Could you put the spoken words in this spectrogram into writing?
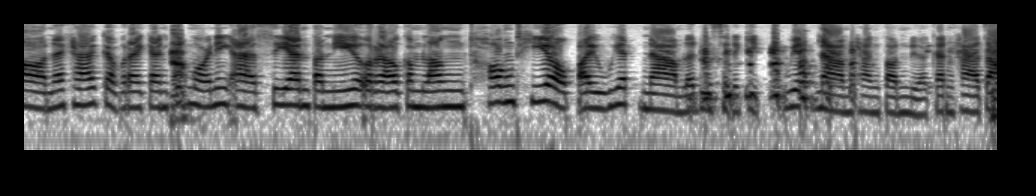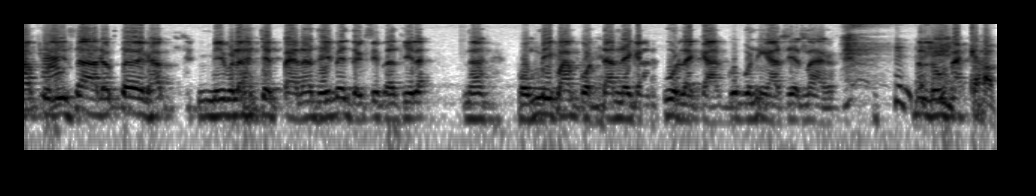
ต่อนะคะกับรายการ ครับ Good Morning อาเซียน ตอนนี้เรากำลังท่องเที่ยวไปเวียดนามและดูเศรษฐกิจ เวียดนามทางตอนเหนือกันค่ะอาจารครับย์คุณคะลิซ่าดอกเตอรครับ มีเวลาเจ็ดแปดนาทีไม่ถึงสิบนาทีแล้ว นะผมมีความกดดันในการพูดรายการคุณบุญนิงอาเซียนมากท่านรู้ไหมครับ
